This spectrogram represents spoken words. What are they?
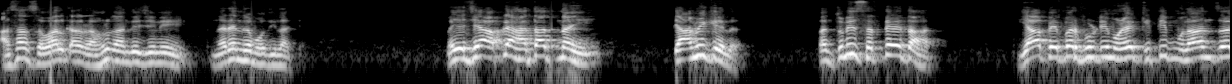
असा सवाल काल राहुल गांधीजींनी नरेंद्र मोदीला केला. म्हणजे जे आपल्या हातात नाही ते आम्ही केलं. पण तुम्ही सत्तेत आहात. या पेपरफुटीमुळे किती मुलांचं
